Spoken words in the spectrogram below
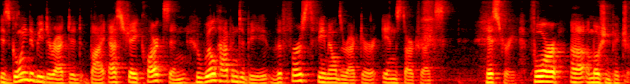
is going to be directed by S.J. Clarkson, who will happen to be the first female director in Star Trek's history for uh, a motion picture.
